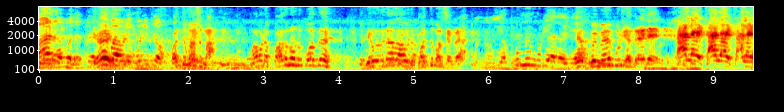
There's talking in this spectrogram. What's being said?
பாருங்க தீபாவளி முடிட்டோம் பத்து மாசமா? அவனை பதினொன்னு போறது இருபது நாள் ஆகுது. பத்து மாசம் எப்பவுமே முடியாது எப்பவுமே முடியாது காலை காலை காலை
